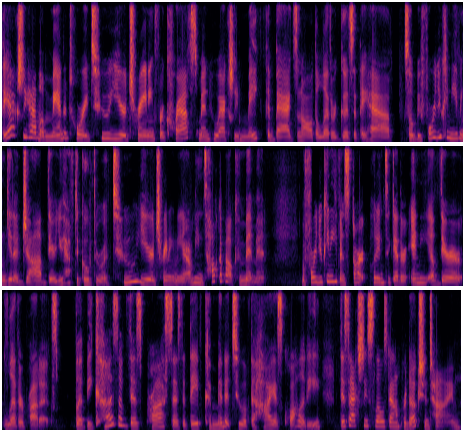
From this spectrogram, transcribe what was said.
They actually have a mandatory two-year training for craftsmen who actually make the bags and all the leather goods that they have. So before you can even get a job there, you have to go through a two-year training. I mean, talk about commitment before you can even start putting together any of their leather products. But because of this process that they've committed to of the highest quality, this actually slows down production time.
